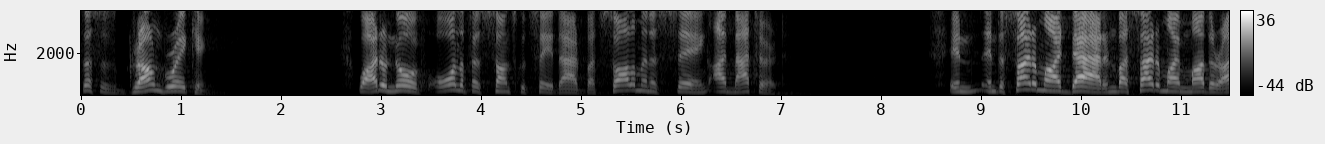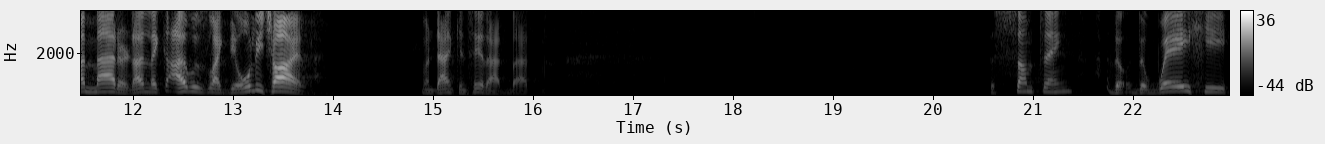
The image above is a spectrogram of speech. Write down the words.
this is groundbreaking. Well, I don't know if all of his sons could say that, but Solomon is saying, I mattered in, in the sight of my dad and by sight of my mother, I mattered. I, like, I was like the only child. When dad can say that, but there's something, the, the way he,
